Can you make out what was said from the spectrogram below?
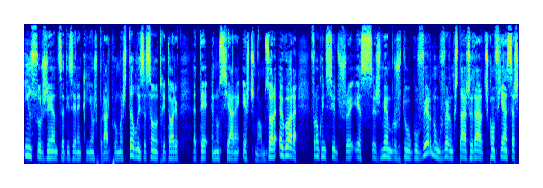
insurgentes a dizerem que iam esperar por uma estabilização no território até anunciarem estes nomes. Ora, agora foram conhecidos esses membros do governo, um governo que está a gerar desconfianças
